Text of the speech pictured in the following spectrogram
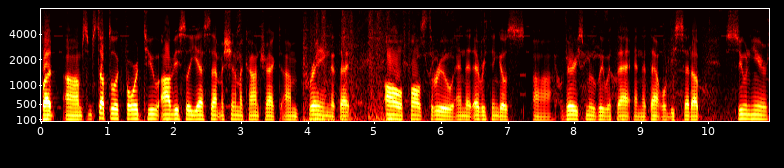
but um, some stuff to look forward to. Obviously, yes, that Machinima contract, I'm praying that that all falls through and that everything goes uh, very smoothly with that and that that will be set up soon here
